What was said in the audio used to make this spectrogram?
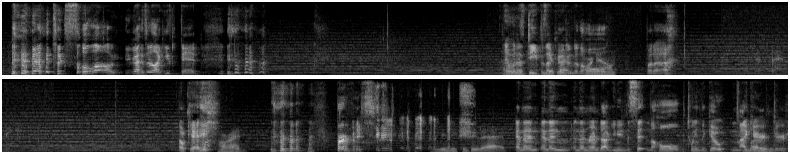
it took so long. You guys are like, he's dead. I went as deep as I could into the hole. down. But, uh, that okay. All right. Perfect. I mean, you can do that. And then, and then, and then, Remdog, you need to sit in the hole between the goat and my Might- character.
